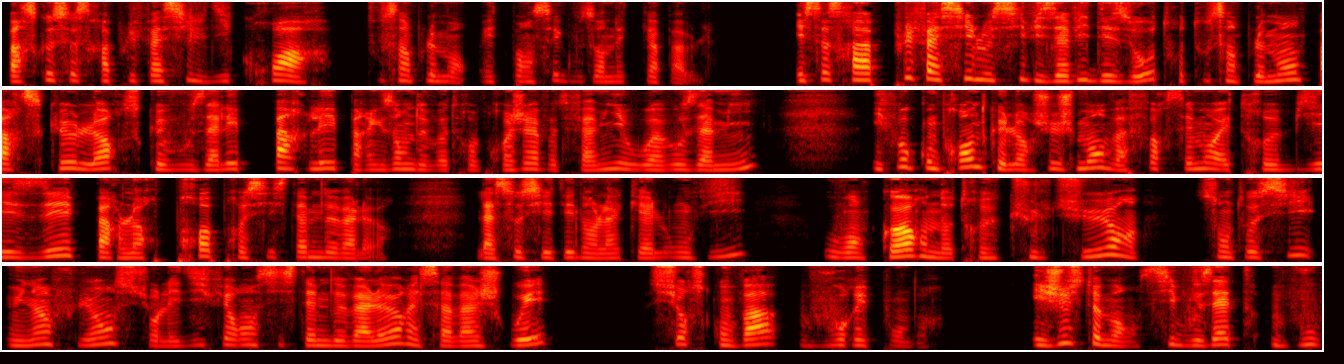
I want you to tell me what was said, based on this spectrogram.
parce que ce sera plus facile d'y croire, tout simplement, et de penser que vous en êtes capable. Et ce sera plus facile aussi vis-à-vis des autres, tout simplement parce que lorsque vous allez parler, par exemple, de votre projet à votre famille ou à vos amis, il faut comprendre que leur jugement va forcément être biaisé par leur propre système de valeurs. La société dans laquelle on vit, ou encore notre culture, sont aussi une influence sur les différents systèmes de valeurs et ça va jouer sur ce qu'on va vous répondre. Et justement, si vous êtes, vous,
